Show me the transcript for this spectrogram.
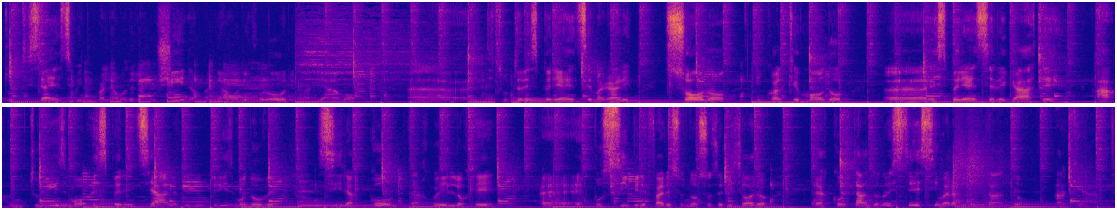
tutti i sensi, quindi parliamo della cucina, parliamo dei colori, parliamo eh, di tutte le esperienze, magari sono in qualche modo eh, esperienze legate a un turismo esperienziale, quindi un turismo dove si racconta quello che eh, è possibile fare sul nostro territorio, raccontando noi stessi ma raccontando anche altro.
